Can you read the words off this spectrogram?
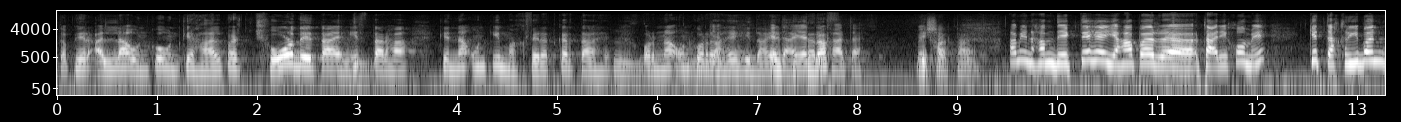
تو پھر اللہ ان کو ان کے حال پر چھوڑ دیتا ہے اس طرح کہ نہ ان کی مغفرت کرتا ہے اور نہ ان کو راہ ہدایت کی طرف دکھاتا ہے امین ہم دیکھتے ہیں یہاں پر تاریخوں میں کہ تقریباً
